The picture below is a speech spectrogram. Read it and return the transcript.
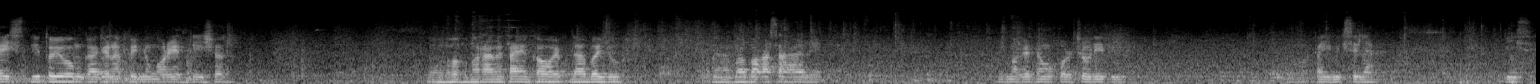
Guys, dito yung gaganapin yung orientation. So, marami tayong ka-OFW na babakasakali. May magandang opportunity. So, tahimik sila. Busy.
